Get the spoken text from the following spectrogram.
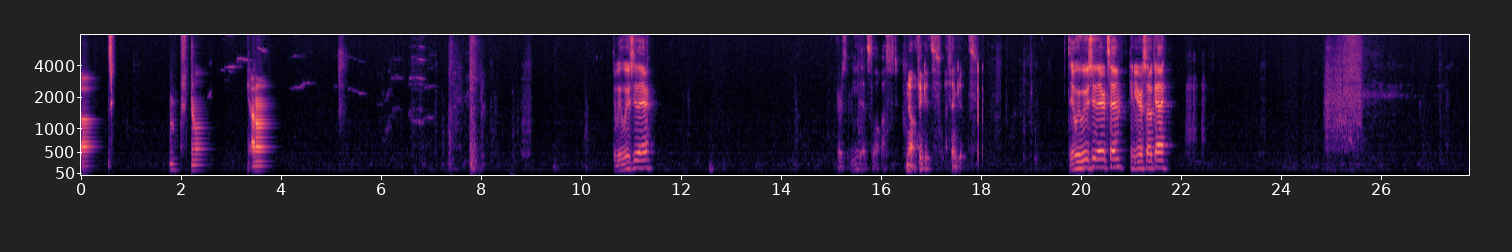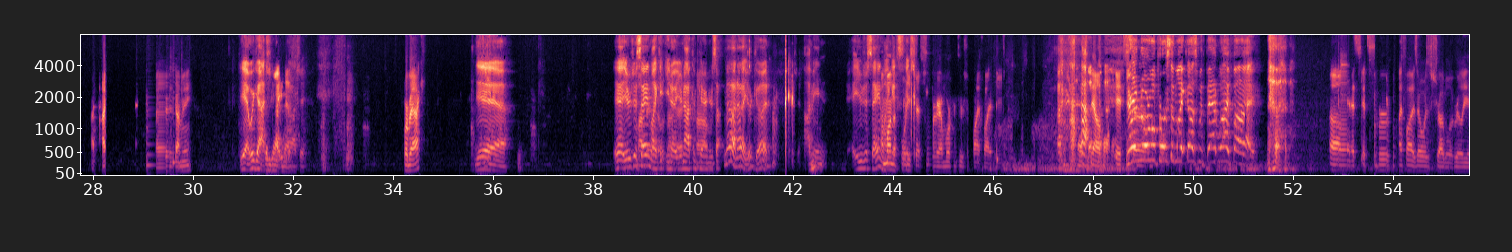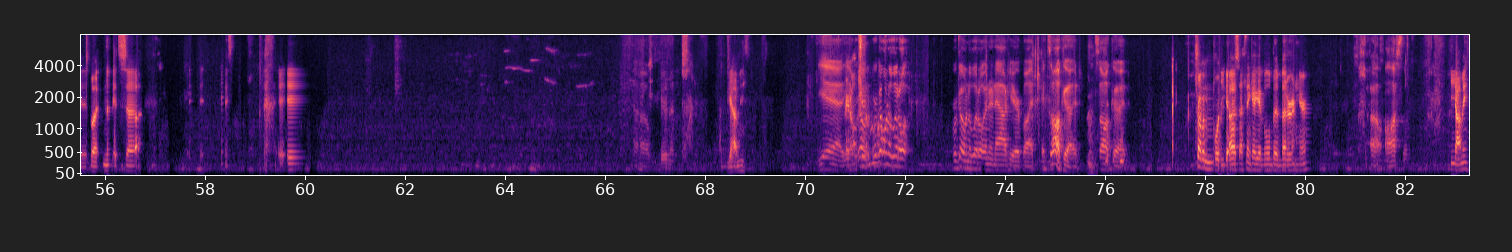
Uh, I don't. Did we lose you there? Or is it me that's lost? No, I think it's. I think it's. Did we lose you there, Tim? Can you hear us okay? I, uh, got me. Yeah, we got we you. Got you, we got you. We're back. Yeah. Yeah, you're just My saying like you know you're not comparing um, yourself. No, no, you're good. I mean, you're just saying. I'm like, on the 45th floor. I'm working through some Wi-Fi. no, it's, you're uh, a normal person like us with bad Wi-Fi. um, it's it's Wi-Fi is always a struggle. It really is, but it's uh, it, it's it, goodness. You got me? Yeah, yeah. We're going, we're going a little we're going a little in and out here, but it's all good. It's all good. Trying for you guys. I think I get a little bit better in here. Oh, awesome. You got me?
